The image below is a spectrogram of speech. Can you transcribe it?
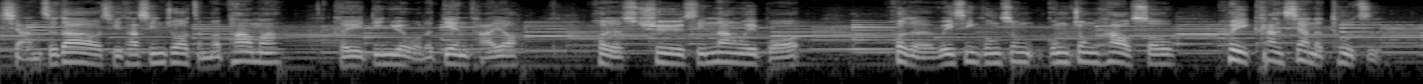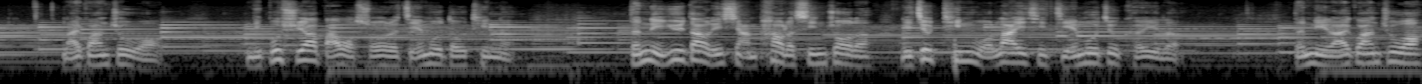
想知道其他星座怎么泡吗？可以订阅我的电台哟，或者是去新浪微博或者微信公众公众号搜“会看相的兔子”来关注我。你不需要把我所有的节目都听了，等你遇到你想泡的星座了，你就听我那一期节目就可以了。等你来关注哦，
